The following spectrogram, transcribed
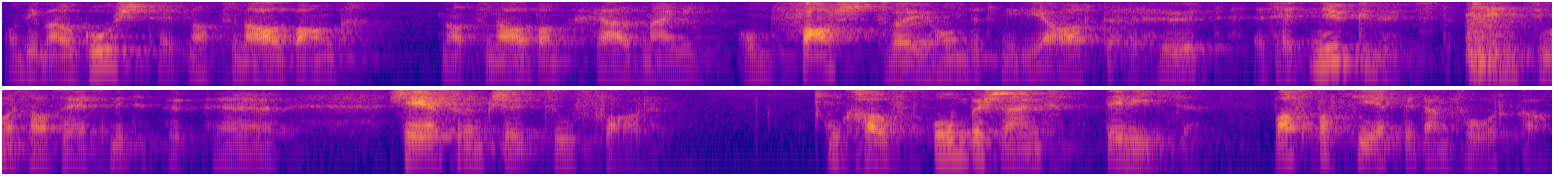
und im August hat die Nationalbank die Nationalbankgeldmenge um fast 200 Milliarden erhöht. Es hat nichts genützt. Sie muss also jetzt mit äh, schärferem Geschütz auffahren und kauft unbeschränkt Devisen. Was passiert bei diesem Vorgang?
